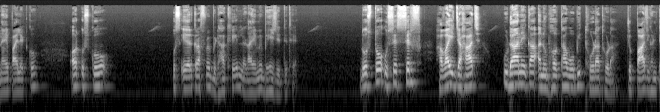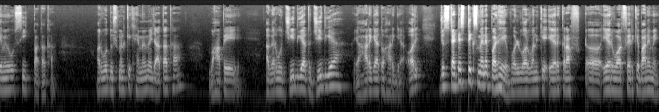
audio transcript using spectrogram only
नए पायलट को, और उसको उस एयरक्राफ्ट में बिठा के लड़ाई में भेज देते थे। दोस्तों, उसे सिर्फ़ हवाई जहाज़ उड़ाने का अनुभव था, वो भी थोड़ा थोड़ा जो पाँच घंटे में वो सीख पाता था, और वो दुश्मन के खेमे में जाता था वहाँ पे अगर वो जीत गया तो जीत गया या हार गया तो हार गया। और जो स्टैटिस्टिक्स मैंने पढ़े वर्ल्ड वॉर वन के एयरक्राफ्ट एयर वॉरफेयर के बारे में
